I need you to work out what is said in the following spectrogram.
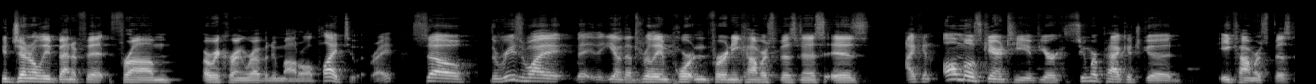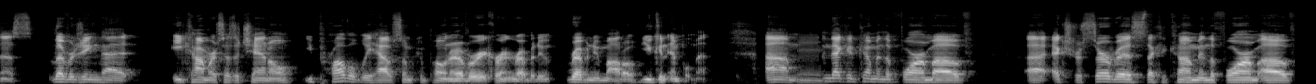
could generally benefit from a recurring revenue model applied to it, right? So the reason why you know that's really important for an e-commerce business is I can almost guarantee you if you're a consumer packaged good e-commerce business, leveraging that e-commerce as a channel, you probably have some component of a recurring revenue revenue model you can implement. Um, mm. And that could come in the form of uh, extra service. That could come in the form of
